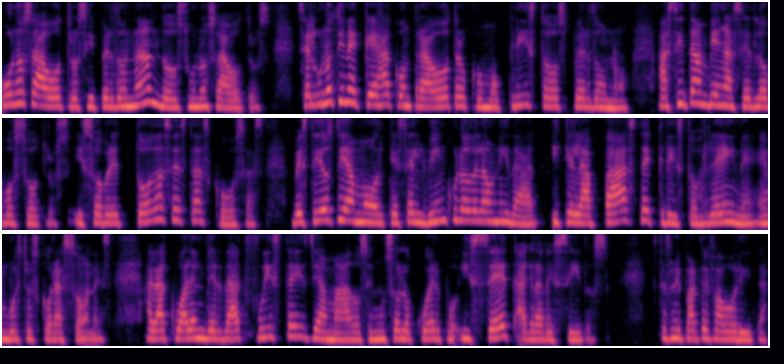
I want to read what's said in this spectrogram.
unos a otros y perdonándoos unos a otros. Si alguno tiene queja contra otro como Cristo os perdonó, así también hacedlo vosotros. Y sobre todas estas cosas, vestidos de amor, que es el vínculo de la unidad, y que la paz de Cristo reine en vuestros corazones, a la cual en verdad fuisteis llamados en un solo cuerpo, y sed agradecidos. Es mi parte favorita.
